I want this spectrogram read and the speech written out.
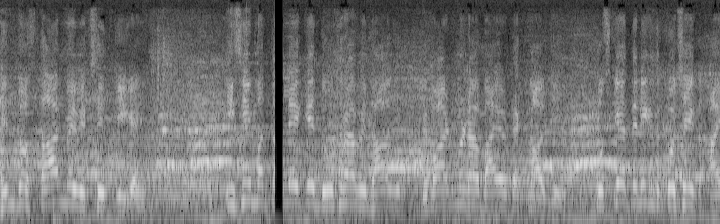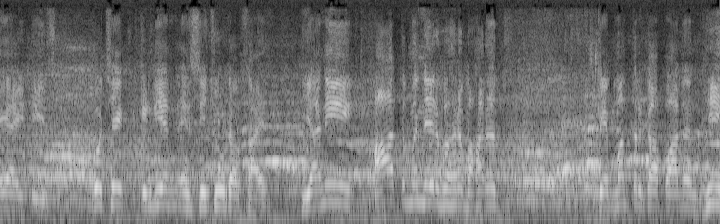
हिंदुस्तान में विकसित की गई। इसी मंत्रालय के दूसरा विभाग डिपार्टमेंट ऑफ़ बायोटेक्नोलॉजी उसके अतिरिक्त कुछ एक आईआईटीज कुछ एक इंडियन इंस्टीट्यूट ऑफ़ साइंस यानी आत्मनिर्भर भारत के मंत्र का पालन भी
